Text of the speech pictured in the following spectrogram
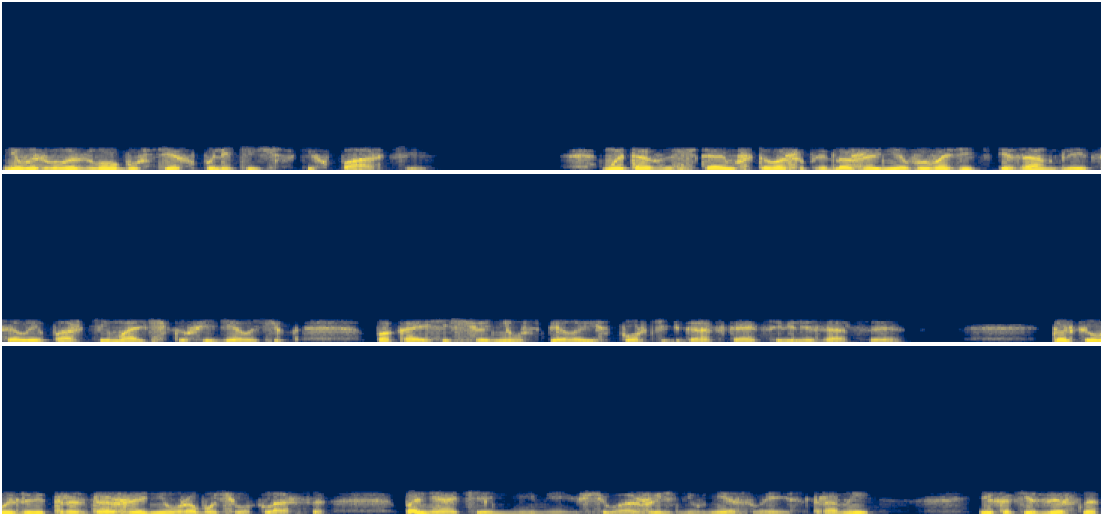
не вызвала злобу всех политических партий. Мы также считаем, что ваше предложение вывозить из Англии целые партии мальчиков и девочек, пока их еще не успела испортить городская цивилизация, только вызовет раздражение у рабочего класса, понятия не имеющего о жизни вне своей страны и, как известно,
